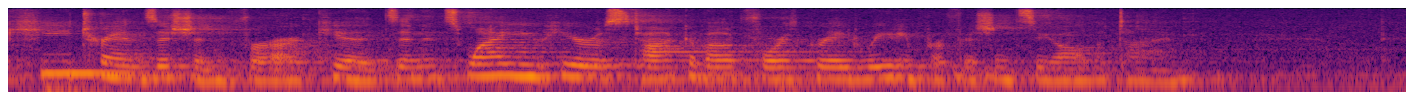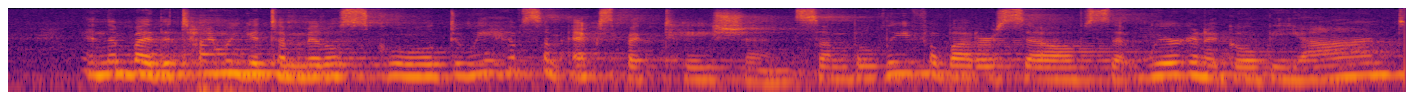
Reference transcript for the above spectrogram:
key transition for our kids, and it's why you hear us talk about fourth grade reading proficiency all the time. And then by the time we get to middle school, do we have some expectation, some belief about ourselves that we're going to go beyond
